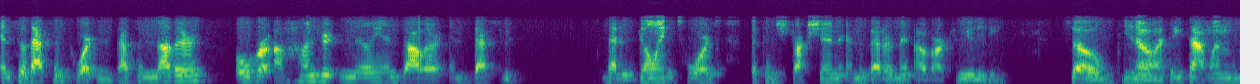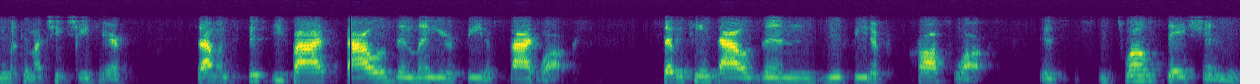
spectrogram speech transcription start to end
And so that's important. That's another over a $100 million investment that is going towards the construction and the betterment of our community. So, you know, I think that one, when you look at my cheat sheet here, that one's 55,000 linear feet of sidewalks, 17,000 new feet of crosswalks, is 12 stations,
